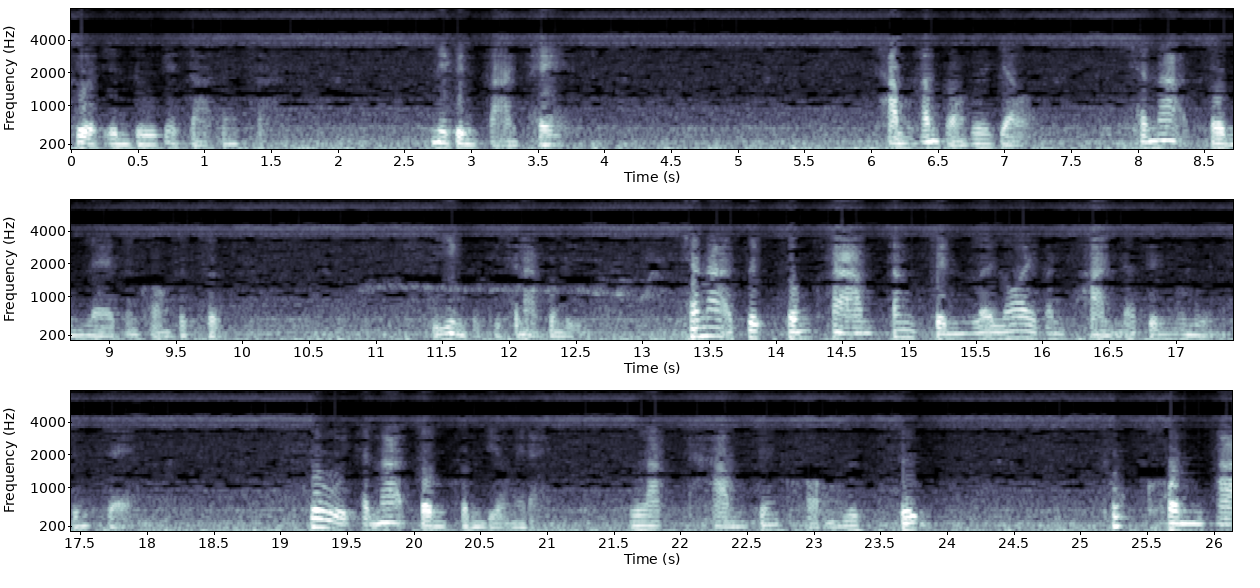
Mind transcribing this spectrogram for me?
เกิดเอ็นดูแก่ตาสงสารนี่เป็นการแพ้ทำคำสอนพระเจ้า ชนะตนแลเป็นของสุดสุดยิ่งกว่าชนะคนอื่นชนะศึกสงครามตั้งเป็นร้อยร้อยพันพันและเป็นหมื่นเป็นแสน สู้ชนะตนคนเดียวไม่ได้ หลักธรรมเป็นของลึกซึ้งทุกคนพา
